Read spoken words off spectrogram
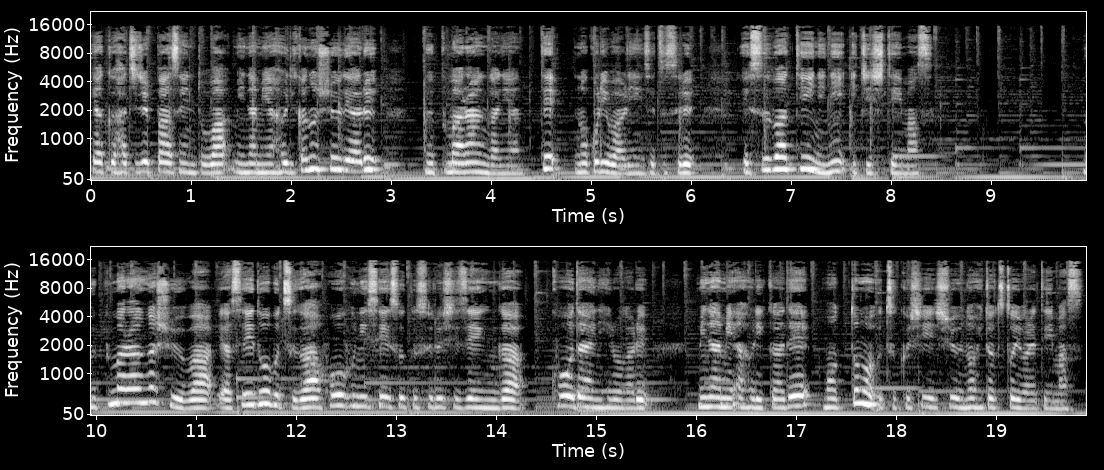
約80%は南アフリカの州であるムプマランガにあって残りは隣接するエスバティーニに位置しています。ムプマランガ州は野生動物が豊富に生息する自然が広大に広がる南アフリカで最も美しい州の一つと言われています。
